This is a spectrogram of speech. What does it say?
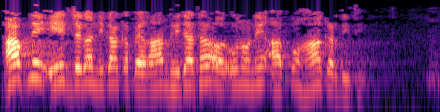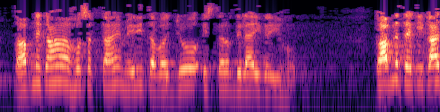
آپ نے ایک جگہ نکاح کا پیغام بھیجا تھا اور انہوں نے آپ کو ہاں کر دی تھی۔ تو آپ نے کہا، ہو سکتا ہے میری توجہ اس طرف دلائی گئی ہو۔ تو آپ نے تحقیقات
